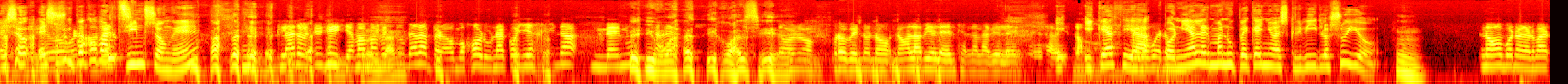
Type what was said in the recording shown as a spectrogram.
Eso, eso es un poco Bart Simpson, ¿eh? Claro, sí, sí, llama más aventurada, pero a lo mejor una collejina menos. Igual, igual sí. No, ¿eh? no, prove, no, no, no a la violencia, no a la violencia, ¿sabes? ¿Y, qué hacía? ¿Ponía al hermano pequeño a escribir lo suyo? Mm. No, bueno, el hermano,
